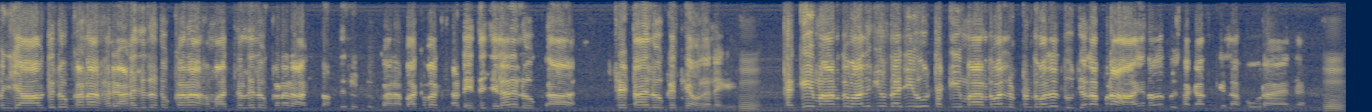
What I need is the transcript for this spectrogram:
ਪੰਜਾਬ ਦੇ ਲੋਕਾਂ ਨਾਲ ਹਰਿਆਣੇ ਦੇ ਲੋਕਾਂ ਨਾਲ ਹਿਮਾਚਲ ਦੇ ਲੋਕਾਂ ਨਾਲ ਰਾਜਸਥਾਨ ਦੇ ਲੋਕਾਂ ਨਾਲ। ਵੱਖ-ਵੱਖ ਸਾਡੇ ਇੱਥੇ ਜ਼ਿਲ੍ਹਿਆਂ ਦੇ ਲੋਕ ਸਟੇਟਾਂ ਦੇ ਲੋਕ ਇੱਥੇ ਆਉਂਦੇ ਨੇਗੇ। ਹੂੰ। ਠੱਗੀ ਮਾਰਨ ਤੋਂ ਬਾਅਦ ਕੀ ਹੁੰਦਾ ਜੀ? ਉਹ ਠੱਗੀ ਮਾਰਨ ਤੋਂ ਬਾਅਦ ਲੁੱਟਣ ਤੋਂ ਬਾਅਦ ਦੂਜਾ ਦਾ ਭਰਾ ਆ ਜਾਂਦਾ ਉਹਦਾ ਕੋਈ ਸਕਾ ਸਕੇਲਾ ਹੋਰ ਆ ਜਾਂਦਾ। ਹੂੰ।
